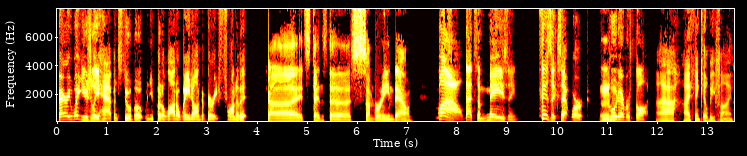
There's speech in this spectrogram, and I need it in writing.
Barry? What usually happens to a boat when you put a lot of weight on the very front of it? Uh, it tends the submarine down. Wow, that's amazing. Physics at work. Mhm. Who would ever thought? Ah, I think he'll be fine.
